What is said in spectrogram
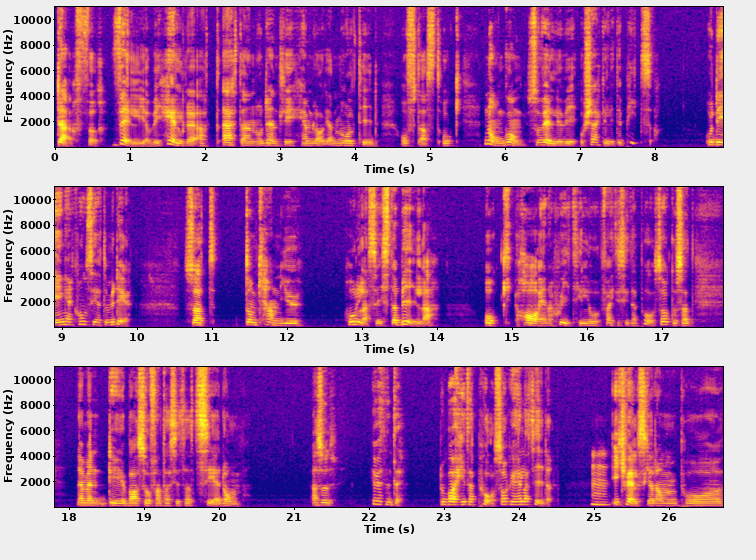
därför väljer vi hellre att äta en ordentlig hemlagad måltid oftast. Och någon gång så väljer vi att käka lite pizza. Och det är inga konstigheter med det. Så att de kan ju hålla sig stabila och ha energi till att faktiskt hitta på saker. Så att nej men det är bara så fantastiskt att se dem. Alltså, jag vet inte. De bara hittar på saker hela tiden. Mm. Ikväll ska de på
